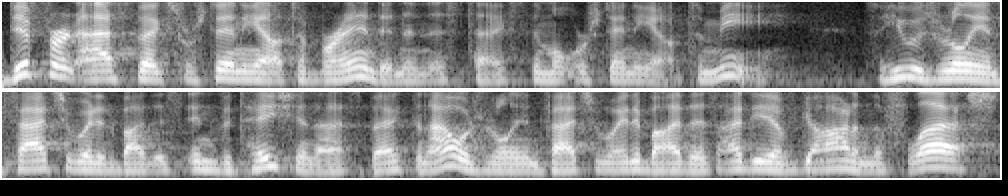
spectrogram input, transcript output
different aspects were standing out to Brandon in this text than what were standing out to me. So he was really infatuated by this invitation aspect, and I was really infatuated by this idea of God in the flesh.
